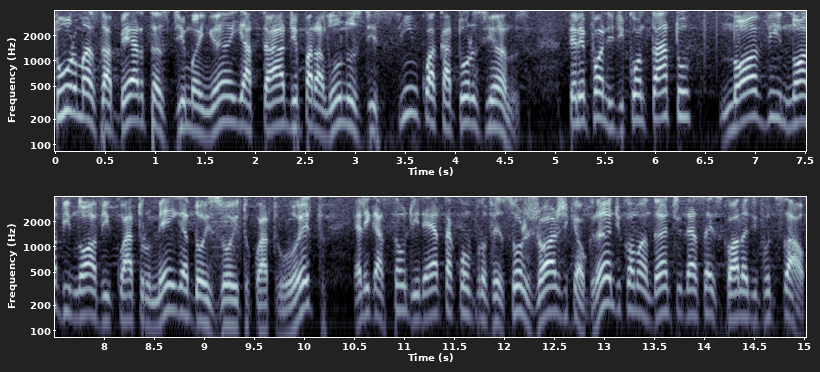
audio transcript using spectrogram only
Turmas abertas de manhã e à tarde para alunos de 5 a 14 anos. Telefone de contato 999462848. É ligação direta com o professor Jorge, que é o grande comandante dessa escola de futsal.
